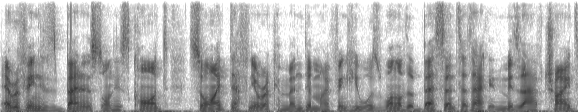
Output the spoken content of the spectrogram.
Everything is balanced on his card, so I definitely recommend him. I think he was one of the best center attack in mids I have tried.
